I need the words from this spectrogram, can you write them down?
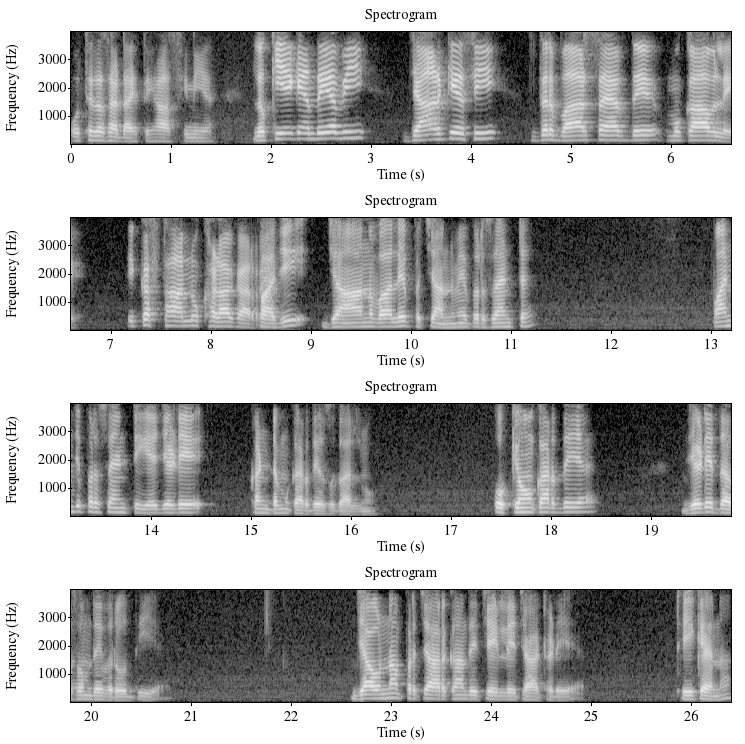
ਉੱਥੇ ਤਾਂ ਸਾਡਾ ਇਤਿਹਾਸ ਹੀ ਨਹੀਂ ਹੈ ਲੋਕੀ ਇਹ ਕਹਿੰਦੇ ਆ ਵੀ ਜਾਣ ਕੇ ਅਸੀਂ ਦਰਬਾਰ ਸਾਹਿਬ ਦੇ ਮੁਕਾਬਲੇ ਇੱਕ ਸਥਾਨ ਨੂੰ ਖੜਾ ਕਰ ਰਹੇ ਹਾਂ। ਭਾਜੀ, ਜਾਣ ਵਾਲੇ 95% 5% ਹੀ ਹੈ ਜਿਹੜੇ ਕੰਡਮ ਕਰਦੇ ਉਸ ਗੱਲ ਨੂੰ। ਉਹ ਕਿਉਂ ਕਰਦੇ ਆ? ਜਿਹੜੇ ਦਸਮ ਦੇ ਵਿਰੋਧੀ ਹੈ ਜਾਂ ਉਹਨਾਂ ਪ੍ਰਚਾਰਕਾਂ ਦੇ ਚੇਲੇ ਚਾਟੜੇ ਆ। ਠੀਕ ਹੈ ਨਾ?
